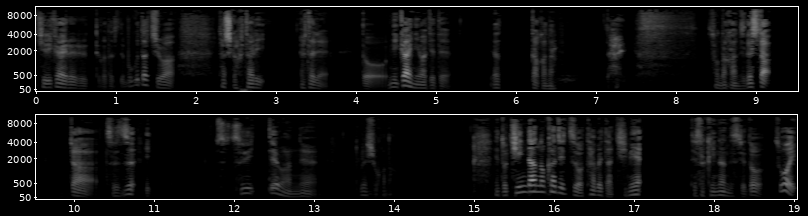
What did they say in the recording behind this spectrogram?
切り替えられるって形で、僕たちは、確か2人、2人で、えっと、2回に分けて、やったかな。はい。そんな感じでした。じゃあ、続い、続いてはね、どれしようかな。えっと、禁断の果実を食べた君へって作品なんですけど、すごい、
